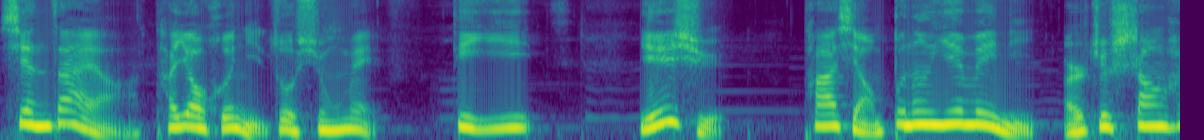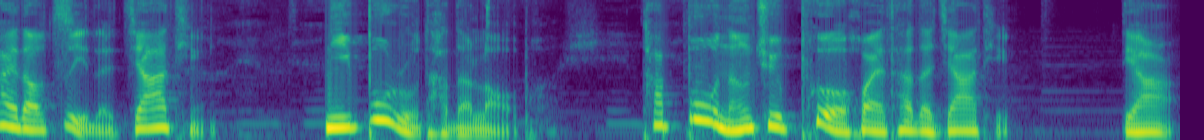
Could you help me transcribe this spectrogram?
现在啊，他要和你做兄妹，第一，也许他想不能因为你而去伤害到自己的家庭，你不如他的老婆，他不能去破坏他的家庭。第二，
